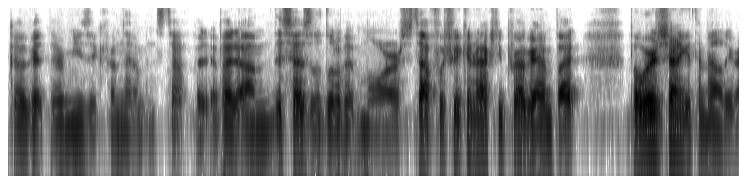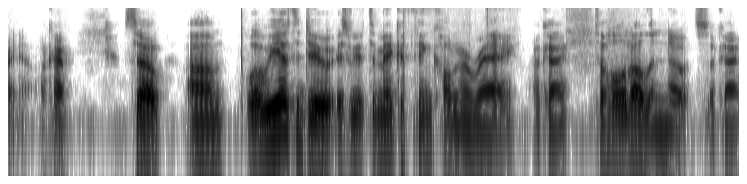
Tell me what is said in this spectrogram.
go get their music from them and stuff. But but um, this has a little bit more stuff which we can actually program. But but we're just trying to get the melody right now. Okay, so um, what we have to do is we have to make a thing called an array. Okay, to hold all the notes. Okay.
